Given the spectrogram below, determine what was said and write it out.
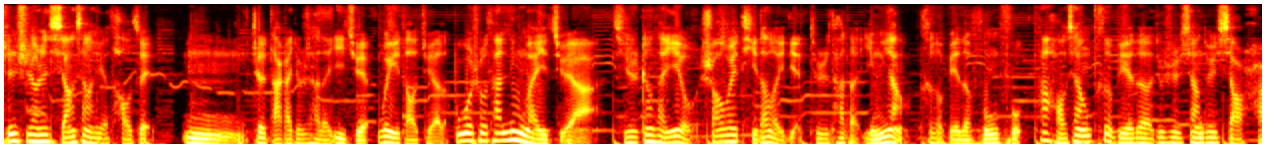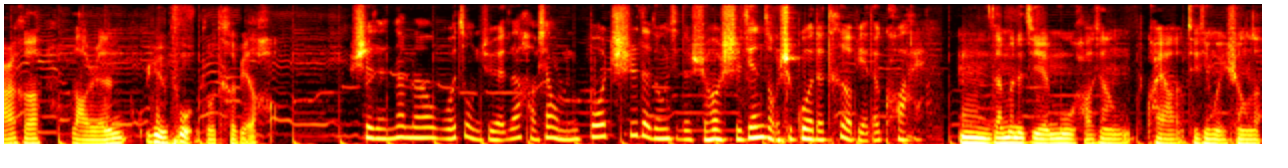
真是让人想想也陶醉。嗯，这大概就是它的一绝，味道绝了。不过说它另外一绝啊，其实刚才也有稍微提到了一点，就是它的营养特别的丰富，它好像特别的，就是像对小孩和老人、孕妇都特别的好。是的，那么我总觉得好像我们播吃的东西的时候，时间总是过得特别的快。嗯，咱们的节目好像快要接近尾声了。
